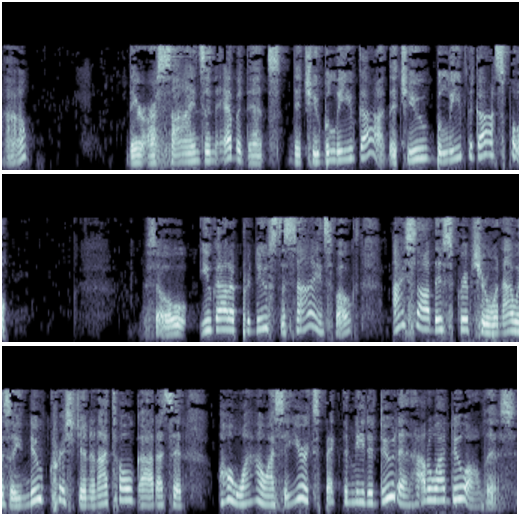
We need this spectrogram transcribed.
How? There are signs and evidence that you believe God, that you believe the gospel. So you gotta produce the signs, folks. I saw this scripture when I was a new Christian and I told God, I said, oh wow, I said, you're expecting me to do that. How do I do all this?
